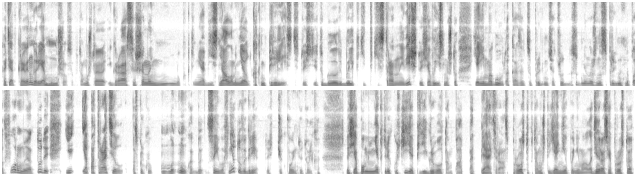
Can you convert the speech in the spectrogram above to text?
Хотя, откровенно говоря, я мучился, потому что игра совершенно, ну, как-то не объясняла мне, как мне перелезть. То есть это были, были какие-то такие странные вещи, то есть я выяснил, что я не могу, оказывается, прыгнуть отсюда. Отсюда мне нужно спрыгнуть на платформу и оттуда. И я потратил поскольку, ну, как бы сейвов нету в игре, то есть чекпоинты только. То есть я помню, некоторые куски я переигрывал там по, по пять раз, просто потому что я не понимал. Один раз я просто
